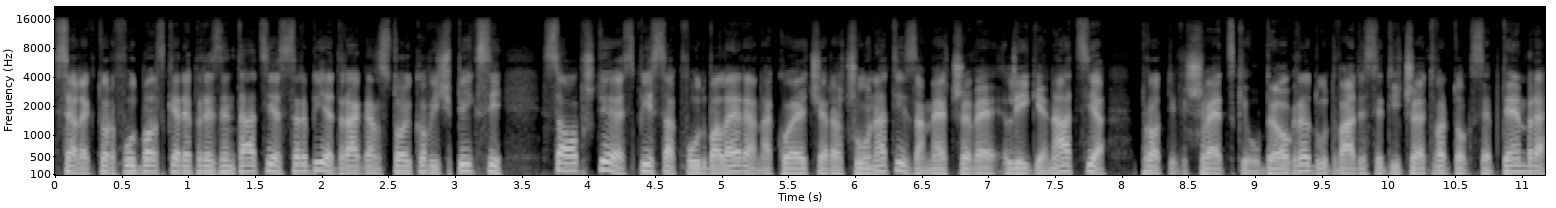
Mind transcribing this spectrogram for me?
Selektor futbalske reprezentacije Srbije Dragan Stojković Piksi saopštio je spisak futbalera na koje će računati za mečeve Lige nacija protiv Švedske u Beogradu 24. septembra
